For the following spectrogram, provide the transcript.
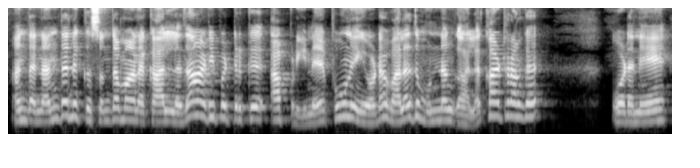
அந்த நந்தனுக்கு சொந்தமான காலில் தான் அடிபட்டிருக்கு அப்படின்னு பூனையோட வலது முன்னங்கால காட்டுறாங்க. உடனே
